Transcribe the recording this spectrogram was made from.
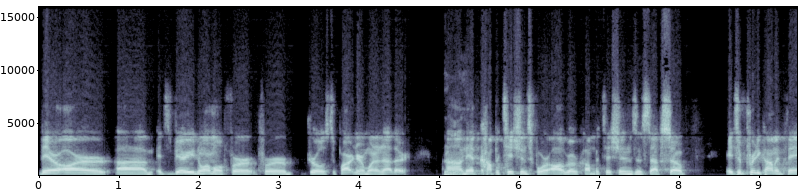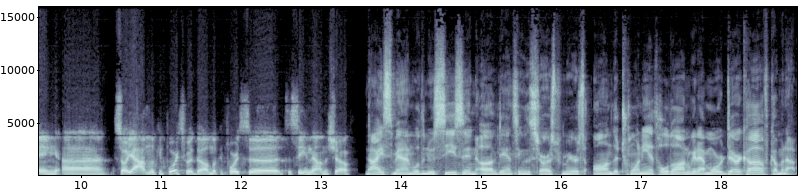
there are um, it's very normal for for girls to partner one another. Um, they have competitions for all girl competitions and stuff. So it's a pretty common thing. Uh, so yeah, I'm looking forward to it though. I'm looking forward to to seeing that on the show. Nice, man. Well, the new season of Dancing with the Stars premieres on the 20th. Hold on, we're going to have more with Derek Hough coming up.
